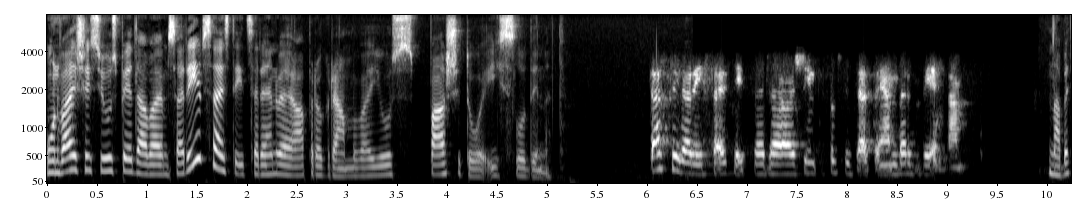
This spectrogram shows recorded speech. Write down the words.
Un vai šis jūsu piedāvājums arī ir saistīts ar NVA programmu, vai jūs paši to izsludinat? Tas ir arī saistīts ar šīm subsidētajām darba vietām. Labi.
